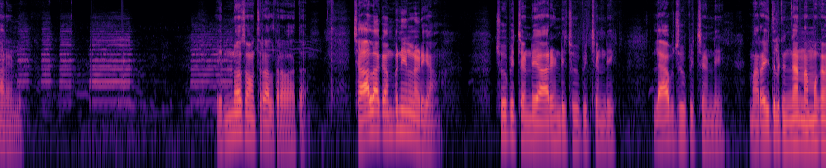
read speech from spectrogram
ఆరండి ఎన్నో సంవత్సరాల తర్వాత. చాలా కంపెనీలను అడిగా. చూపించండి ఆర్ఎండి చూపించండి ల్యాబ్ చూపించండి. మా రైతులకు ఇంకా నమ్మకం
